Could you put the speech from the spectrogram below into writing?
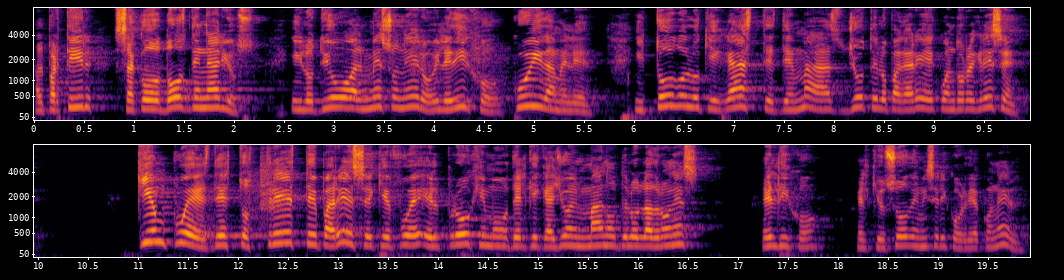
al partir sacó dos denarios y los dio al mesonero y le dijo, cuídamele, y todo lo que gastes de más yo te lo pagaré cuando regrese. ¿Quién pues de estos tres te parece que fue el prójimo del que cayó en manos de los ladrones? Él dijo, el que usó de misericordia con él.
